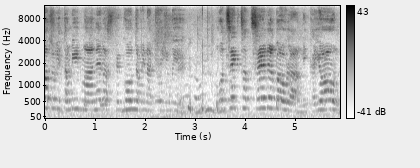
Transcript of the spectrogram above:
אחת ולתמיד מענה לספקות המנקרים רוצה קצת סדר בעולם, ניקיון,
